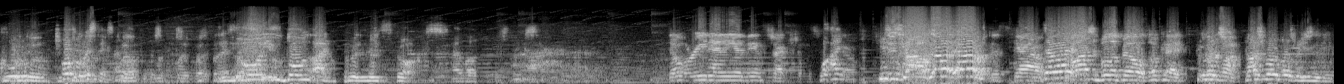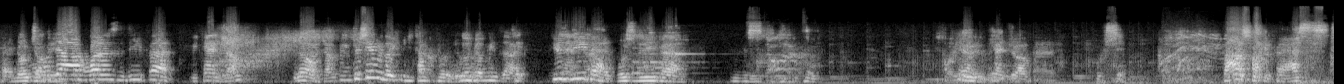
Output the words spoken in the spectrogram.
Oh, ballistics. I love ballistics. No, you don't like ballistics. I love ballistics. Don't read any of the instructions. Just Well, I- go. Just go, go, Just go. Do it. Watch bullet build. Okay. Put Dodge, them on. dodge roll we're using the D-pad. No jumping. Yeah, what is the D-pad? We can't jump? No. Jumping? Just say with like when you talk to a No jumping, Zach. Use the D-pad. What's the D-pad? Oh, yeah, we can't jump. Oh shit. That was fucking fast.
